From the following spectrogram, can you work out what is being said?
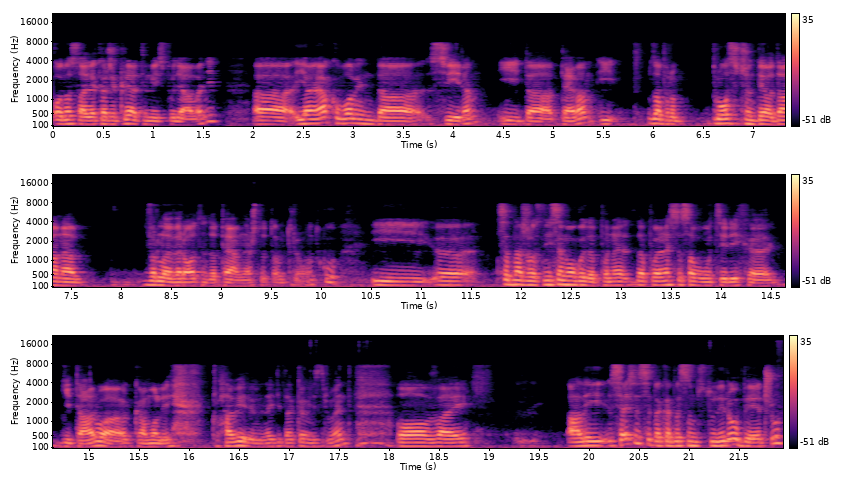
odnosno, ajde da kažem, kreativno ispoljavanje. Uh, ja jako volim da sviram i da pevam i zapravo prosječan deo dana vrlo je verovatno da pevam nešto u tom trenutku i uh, sad nažalost nisam mogao da, pone, da ponese sa sobom u cirih uh, gitaru, a kamoli klavir ili neki takav instrument. Ovaj, ali sećam se da kada sam studirao u Beču, uh,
